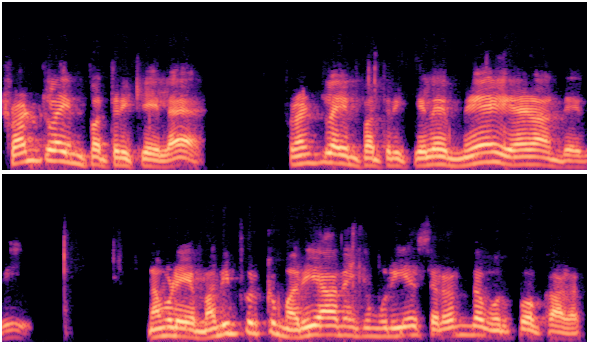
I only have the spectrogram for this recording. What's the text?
ஃப்ரண்ட்லைன் பத்திரிகையில ஃப்ரண்ட்லைன் பத்திரிகையில மே ஏழாம் தேதி நம்முடைய மதிப்பிற்கு மரியாதைக்கு உரிய சிறந்த முற்போக்காளர்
